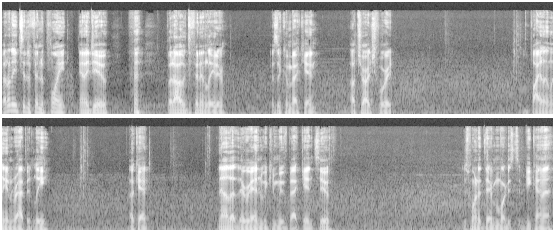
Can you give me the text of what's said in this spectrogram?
I don't need to defend a point, and I do. but I'll defend it later as I come back in. I'll charge for it. Violently and rapidly. Okay. Now that they're in, we can move back in too. Just wanted their mortars to be kind of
